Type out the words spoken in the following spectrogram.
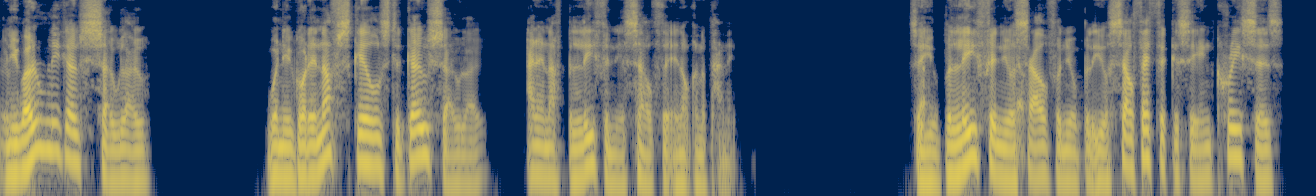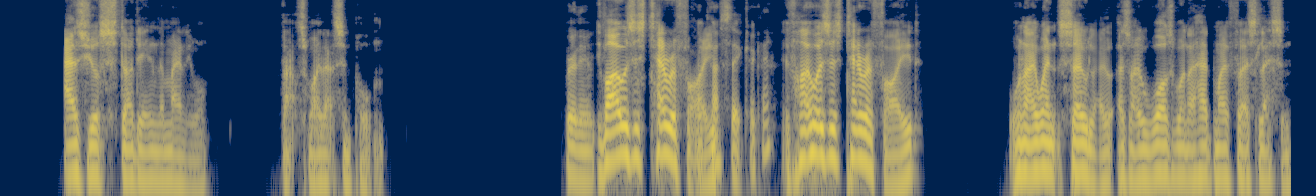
And you only go solo when you've got enough skills to go solo and enough belief in yourself that you're not going to panic. So your belief in yourself and your your self efficacy increases as you're studying the manual. That's why that's important. Brilliant. If I was as terrified, Fantastic. Okay. If I was as terrified when I went solo as I was when I had my first lesson,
